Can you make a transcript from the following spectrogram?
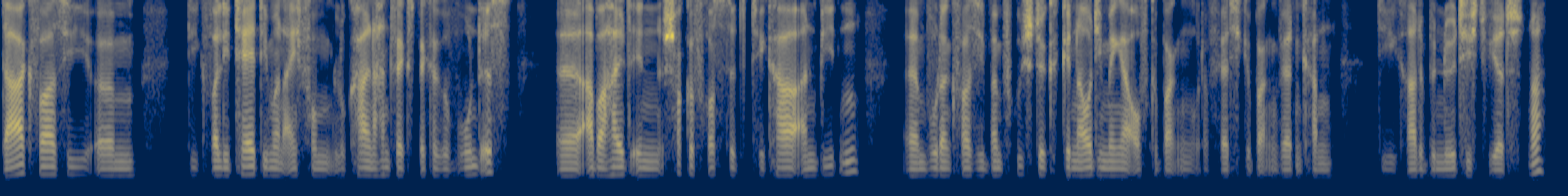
Da quasi ähm, die Qualität, die man eigentlich vom lokalen Handwerksbäcker gewohnt ist, äh, aber halt in schockgefrostete TK anbieten, ähm, wo dann quasi beim Frühstück genau die Menge aufgebacken oder fertig gebacken werden kann, die gerade benötigt wird. Ne?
